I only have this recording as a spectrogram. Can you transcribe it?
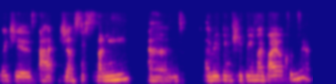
which is at just sunny, and everything should be in my bio from there.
